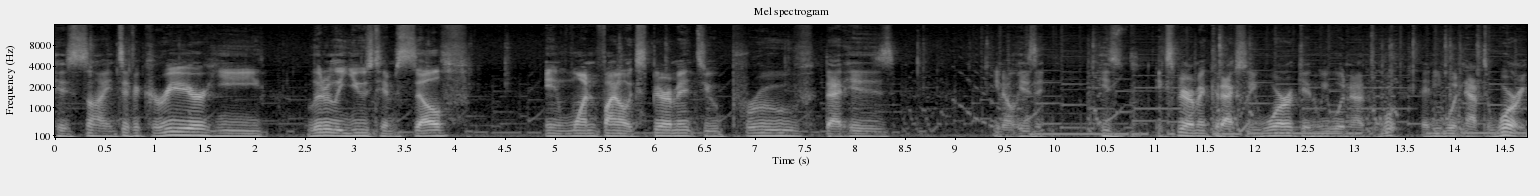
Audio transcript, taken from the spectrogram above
his scientific career, he literally used himself in one final experiment to prove that his you know his his experiment could actually work and we wouldn't have to and he wouldn't have to worry.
